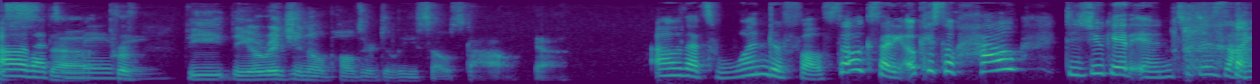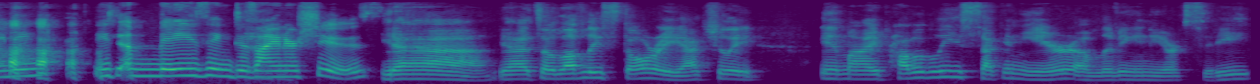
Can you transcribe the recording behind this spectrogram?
Oh, reminisce that's the pro- the the original Palter Deliso style yeah Oh, that's wonderful. So exciting. Okay, so how did you get into designing these amazing designer shoes? yeah yeah it's a lovely story actually in my probably second year of living in New York City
